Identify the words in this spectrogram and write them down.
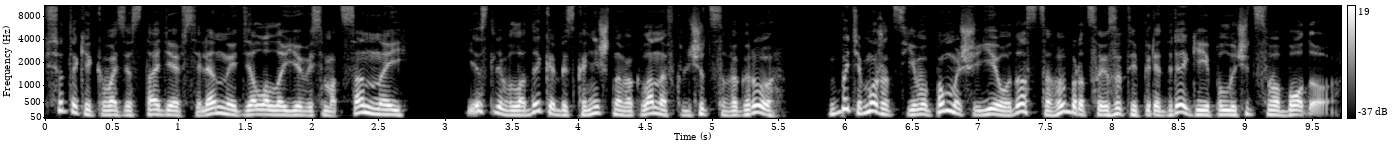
Всё-таки квазистадия Вселенной делала её весьма ценной. Если владыка Бесконечного Клана включится в игру, быть может, с его помощью ей удастся выбраться из этой передряги и получить свободу.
